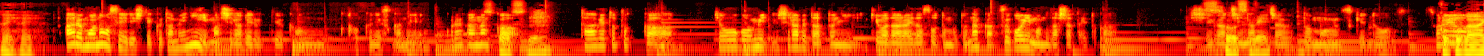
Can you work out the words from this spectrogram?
はいはい。あるものを整理していくために、まあ、調べるっていう感覚ですかね。これがなんかね。ターゲットとか、競合を見調べた後にキーワード洗い出そうと思うと、なんか都合いいもの出しちゃったりとかしがちになっちゃうと思うんですけど、それをここが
